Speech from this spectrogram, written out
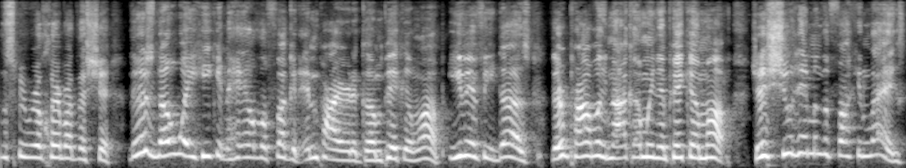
let's be real clear about this shit. There's no way he can hail the fucking Empire to come pick him up. Even if he does, they're probably not coming to pick him up. Just shoot him in the fucking legs,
